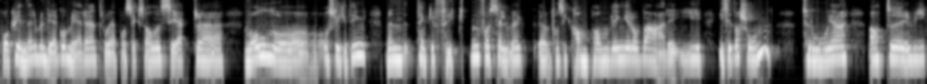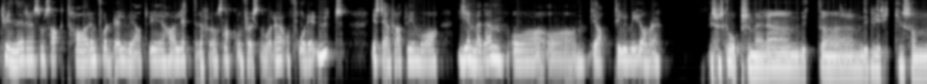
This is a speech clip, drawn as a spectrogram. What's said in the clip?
på kvinner, men det går mer tror jeg, på seksualisert eh, vold og, og, slike ting. Men tenker frykten for selve eh, for si, kamphandlinger, og være i, i situasjonen, tror jeg at eh, vi kvinner som sagt har en fordel ved at vi har lettere for å snakke om følelsene våre og får det ut, istedenfor at vi må gjemme dem og, og, ja, til vi blir gamle. Hvis du skal oppsummere ditt, uh, ditt virke som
